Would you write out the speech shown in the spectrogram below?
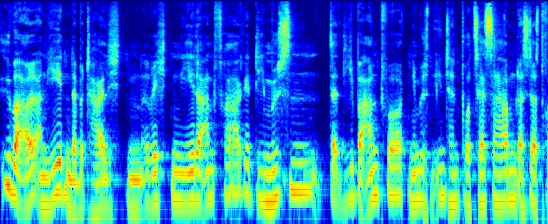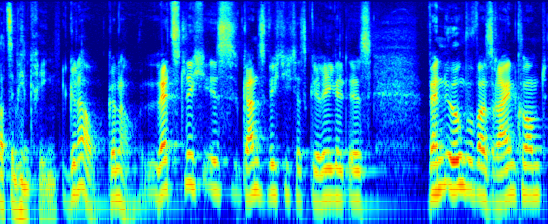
überall an jeden der Beteiligten richten, jede Anfrage. Die müssen die beantworten, die müssen intern Prozesse haben, dass sie das trotzdem hinkriegen. Genau, genau. Letztlich ist ganz wichtig, dass geregelt ist, wenn irgendwo was reinkommt,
